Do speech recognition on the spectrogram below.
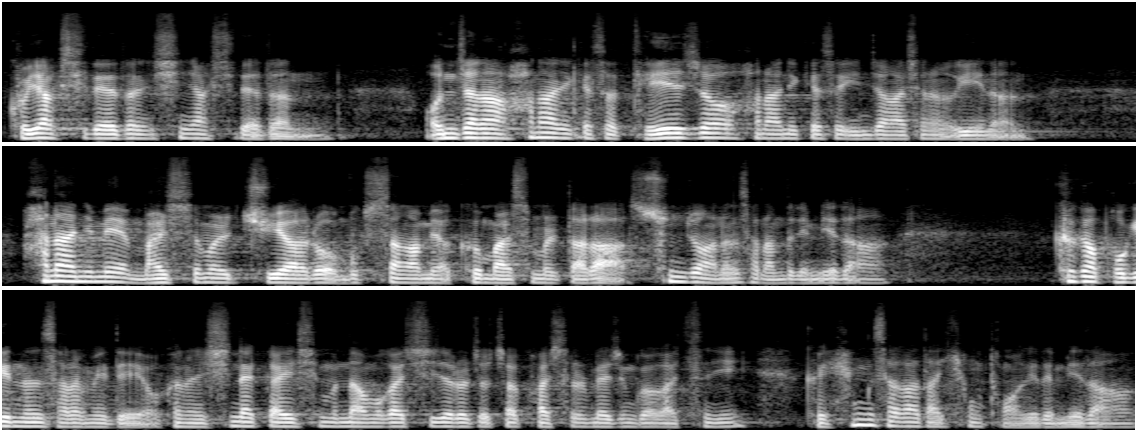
구약 시대든 신약 시대든 언제나 하나님께서 대저 하나님께서 인정하시는 의인은 하나님의 말씀을 주야로 묵상하며 그 말씀을 따라 순종하는 사람들입니다. 그가 복 있는 사람이 되어 그는 시냇가에 심은 나무가 시절을 쫓아 과실을 맺은 것 같으니 그 행사가 다 형통하게 됩니다.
